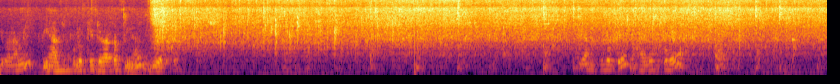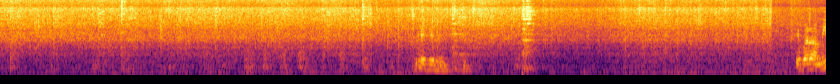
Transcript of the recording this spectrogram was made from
এবার আমি পেঁয়াজগুলো কেটে রাখা পেঁয়াজ দিয়ে দেবো। পেঁয়াজগুলোকে ভালো করে ভেজে নিচ্ছি। এবার আমি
